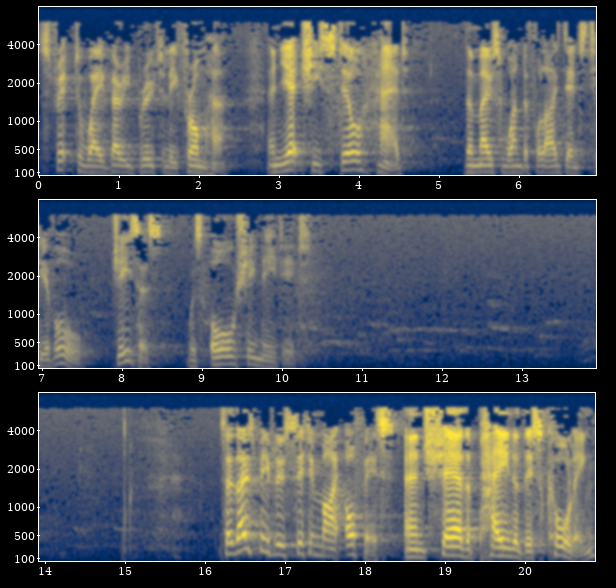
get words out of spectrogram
stripped away very brutally from her. And yet she still had the most wonderful identity of all. Jesus was all she needed. So those people who sit in my office and share the pain of this calling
